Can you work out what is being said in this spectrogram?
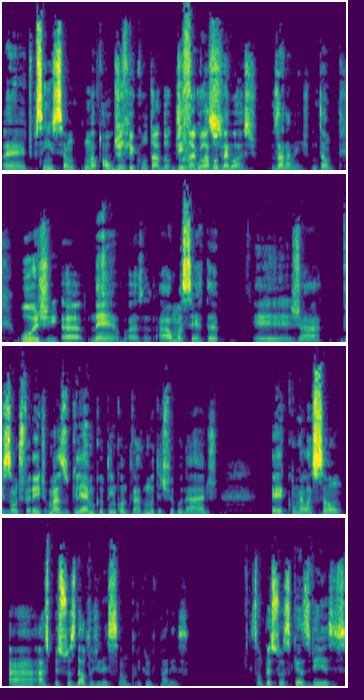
É, tipo assim, se é um, uma, alguém dificultador do dificultador negócio. do negócio. Exatamente. Então, hoje, ah, né, há uma certa eh, já visão diferente, mas o Guilherme, o que eu tenho encontrado muita dificuldade é com relação às pessoas da alta direção, por incrível que pareça. São pessoas que às vezes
